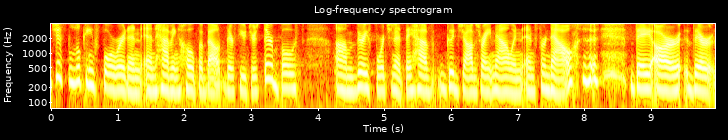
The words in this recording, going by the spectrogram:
just looking forward and, and having hope about their futures. They're both um, very fortunate. They have good jobs right now, and, and for now, they are they're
